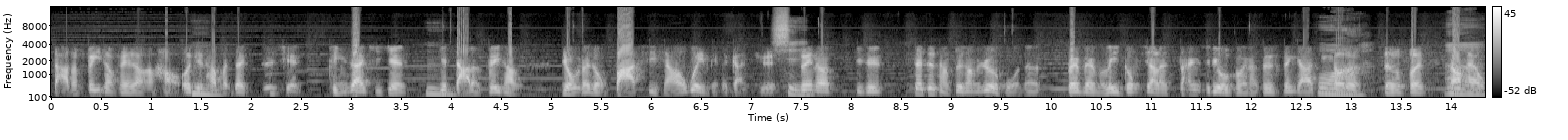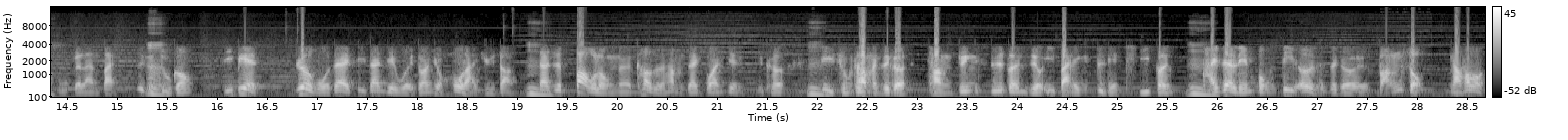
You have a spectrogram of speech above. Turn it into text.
打得非常非常的好，而且他们在之前停赛期间也打得非常有那种霸气，想要卫冕的感觉。是。所以呢，其实在这场对上热火呢，Fred VanVleet 攻下了三十六分啊，这是生涯最高的得分，然后还有五个篮板、四个助攻，即便。热火在第三节尾端有后来居上，嗯、但是暴龙呢，靠着他们在关键时刻祭出他们这个场均失分只有一百零四点七分，嗯、排在联盟第二的这个防守，然后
